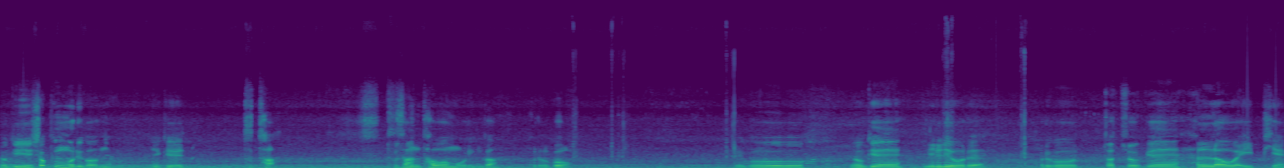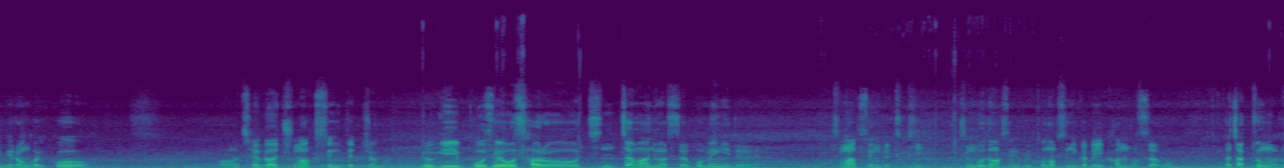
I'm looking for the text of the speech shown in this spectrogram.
여기 쇼핑몰이거든요. 이게 두타 두산 타워몰인가? 그리고 그리고 요게 밀리오레 그리고 저쪽에 헬로우 APM 이런 거 있고 어, 제가 중학생 때쯤? 여기 보세요 사러 진짜 많이 왔어요 꼬맹이들. 중학생들 특히. 중고등학생들 돈 없으니까 메이커는 못 사고. 다 짝퉁으로.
